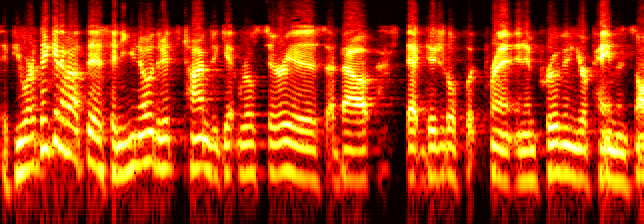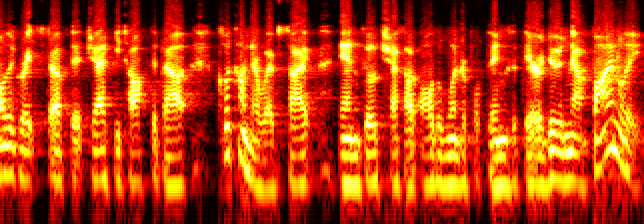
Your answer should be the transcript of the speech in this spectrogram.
if you are thinking about this and you know that it's time to get real serious about that digital footprint and improving your payments and all the great stuff that Jackie talked about, click on their website and go check out all the wonderful things that they are doing. Now, finally,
